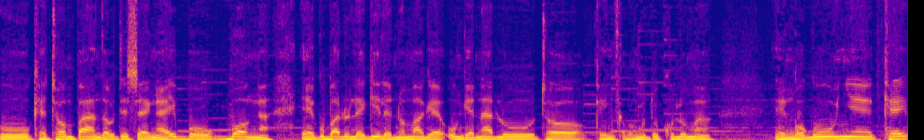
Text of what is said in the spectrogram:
Ukhetho Mpanza uthi shenga ayibonga eh, kubalulekile noma ke ungenalutho ngicabanga ukuthi ukhuluma eh, ngokunye okay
